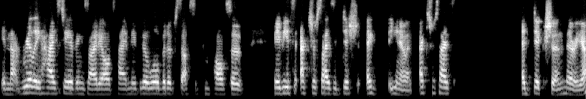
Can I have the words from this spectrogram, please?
in that really high state of anxiety all the time maybe a little bit obsessive compulsive maybe it's exercise addiction you know exercise addiction there we go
